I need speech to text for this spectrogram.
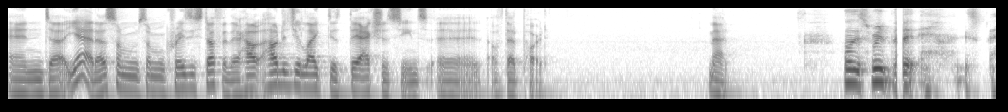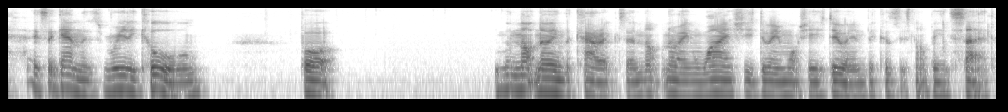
And uh, yeah there's some some crazy stuff in there. How, how did you like the, the action scenes of that part? Matt? Well, it's really, it's, it's again, it's really cool, but not knowing the character, not knowing why she's doing what she's doing because it's not being said.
